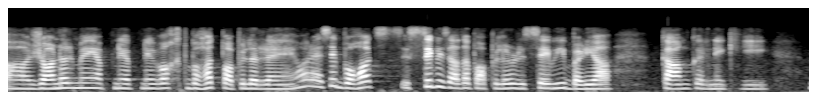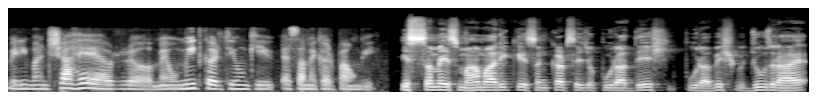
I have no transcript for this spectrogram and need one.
जॉनर में अपने अपने वक्त बहुत पॉपुलर रहे हैं और ऐसे बहुत, इससे भी ज़्यादा पॉपुलर और इससे भी बढ़िया काम करने की मेरी मंशा है और मैं उम्मीद करती हूँ कि ऐसा मैं कर पाऊँगी। इस समय इस महामारी के संकट से जो पूरा देश, पूरा विश्व जूझ रहा है,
